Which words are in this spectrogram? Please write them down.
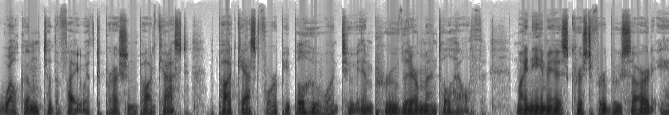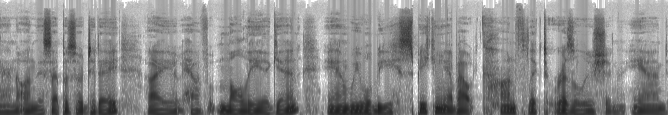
Welcome to the Fight with Depression podcast, the podcast for people who want to improve their mental health. My name is Christopher Boussard, and on this episode today, I have Molly again, and we will be speaking about conflict resolution. And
